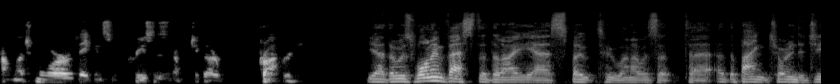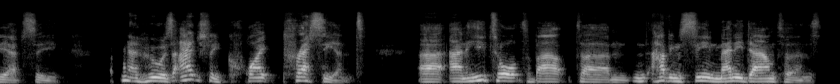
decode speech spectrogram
how much more vacancy increases in a particular property. Yeah, there was one investor that I uh, spoke to when I was at uh, at the bank during the GFC, uh, who was actually quite prescient, uh, and he talked about um, having seen many downturns.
